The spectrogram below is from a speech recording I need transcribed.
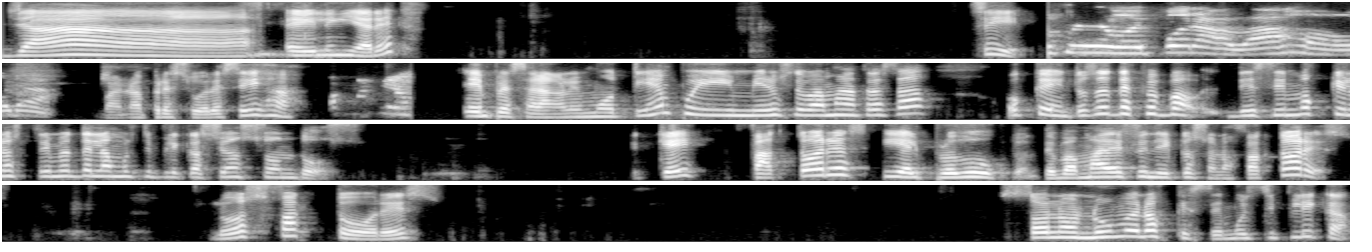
¿Ya Eileen y Arek? Sí, Me voy por abajo ahora. bueno, apresúrese, hija. Empezarán al mismo tiempo y mire usted, vamos atrasar. Ok, entonces después va- decimos que los términos de la multiplicación son dos. ¿Ok? Factores y el producto. Entonces vamos a definir qué son los factores. Los factores son los números que se multiplican.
